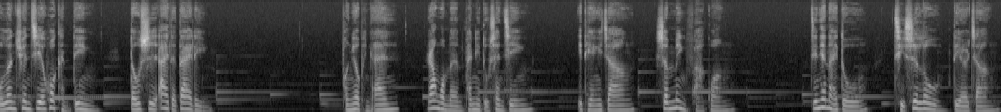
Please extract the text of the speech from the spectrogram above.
无论劝诫或肯定，都是爱的带领。朋友平安，让我们陪你读圣经，一天一章，生命发光。今天来读启示录第二章。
